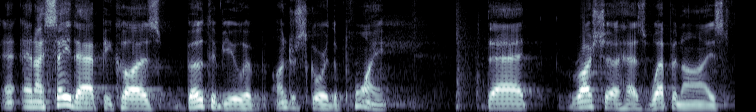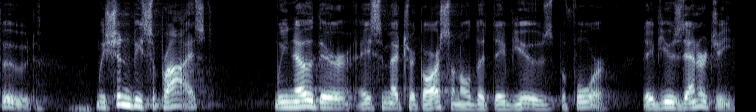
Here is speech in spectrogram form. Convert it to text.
And I say that because both of you have underscored the point that Russia has weaponized food. We shouldn't be surprised. We know their asymmetric arsenal that they've used before. They've used energy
